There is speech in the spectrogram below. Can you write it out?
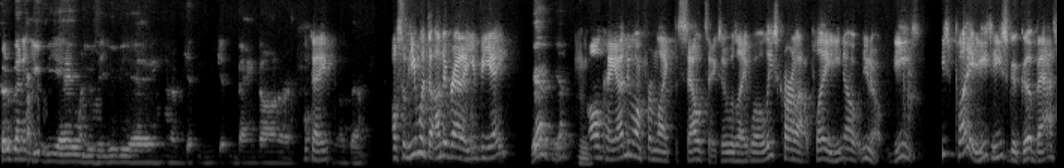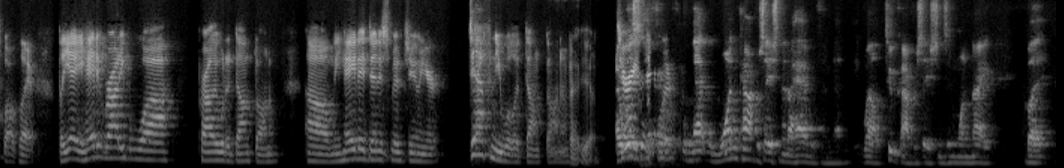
Could have been at UVA when he was at UVA, you know, getting getting banged on or okay. Like that. Oh, so he went to undergrad at UVA. Yeah, yeah. Hmm. Okay, I knew him from like the Celtics. It was like, well, at least Carlisle played. You know, you know, he's he's played. He's he's a good, good basketball player. But yeah, he hated Roddy Beaubois. Probably would have dunked on him. Um, he hated Dennis Smith Jr. Definitely would have dunked on him. Uh, yeah. Terry from, from that one conversation that I had with him, that, well, two conversations in one night, but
